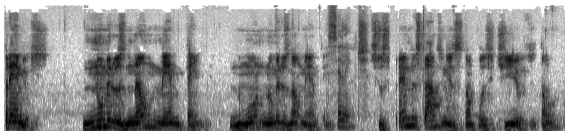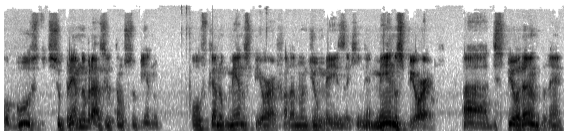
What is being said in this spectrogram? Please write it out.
Prêmios. Números não mentem. Números não mentem. Excelente. Se os prêmios nos Estados Unidos estão positivos, estão robustos, se o prêmio no Brasil estão subindo ou ficando menos pior, falando de um mês aqui, né? Menos pior, ah, despiorando, né?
